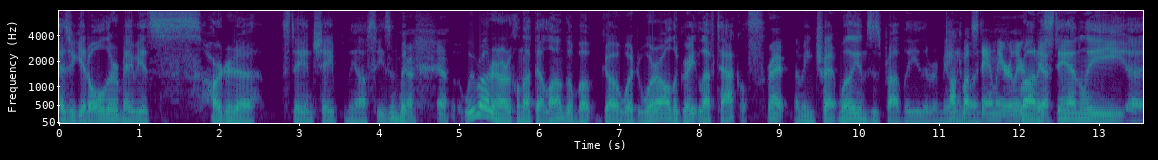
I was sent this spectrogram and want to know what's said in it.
as you get older, maybe it's harder to stay in shape in the off season. But Okay, yeah. we wrote an article not that long ago, what where are all the great left tackles? right? I mean, Trent Williams is probably the remaining Talked about one. Stanley earlier. Ronnie yeah. Stanley, uh,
